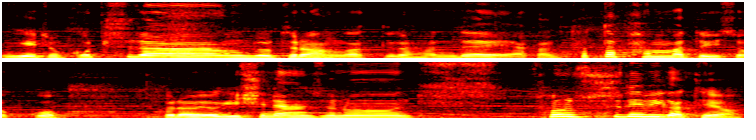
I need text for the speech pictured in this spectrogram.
이게 좀 고추장도 들어간 것 같기도 한데 약간 텁텁한 맛도 있었고 그다음에 여기 신의 한수는 손수제비 같아요.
